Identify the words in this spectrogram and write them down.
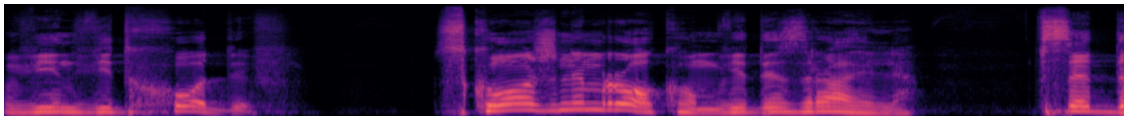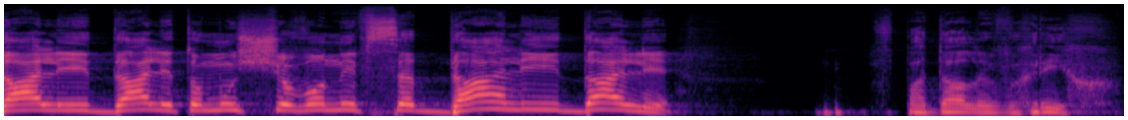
Він відходив з кожним роком від Ізраїля. Все далі і далі, тому що вони все далі і далі впадали в гріх.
